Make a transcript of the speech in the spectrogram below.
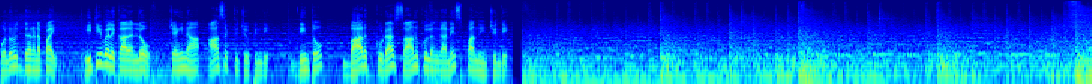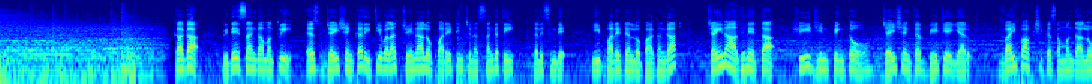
పునరుద్ధరణపై ఇటీవలి కాలంలో చైనా ఆసక్తి చూపింది. దీంతో భారత్ కూడా సానుకూలంగానే స్పందించింది. కాగా విదేశాంగ మంత్రి ఎస్. జైశంకర్ ఇటీవల చైనాలో పర్యటించిన సంగతి తెలిసిందే. ఈ పర్యటనలో భాగంగా చైనా అధినేత షీ జిన్పింగ్తో జైశంకర్ భేటీ అయ్యారు. ద్వైపాక్షిక సంబంధాల్లో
